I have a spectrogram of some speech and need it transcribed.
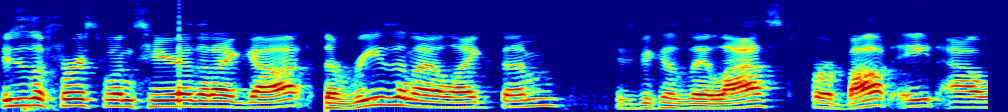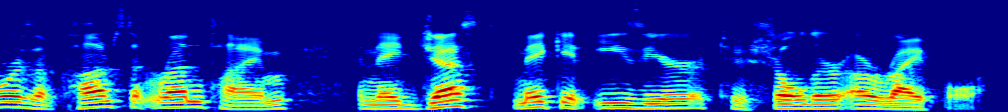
These are the first ones here that I got. The reason I like them is because they last for about eight hours of constant runtime and they just make it easier to shoulder a rifle.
